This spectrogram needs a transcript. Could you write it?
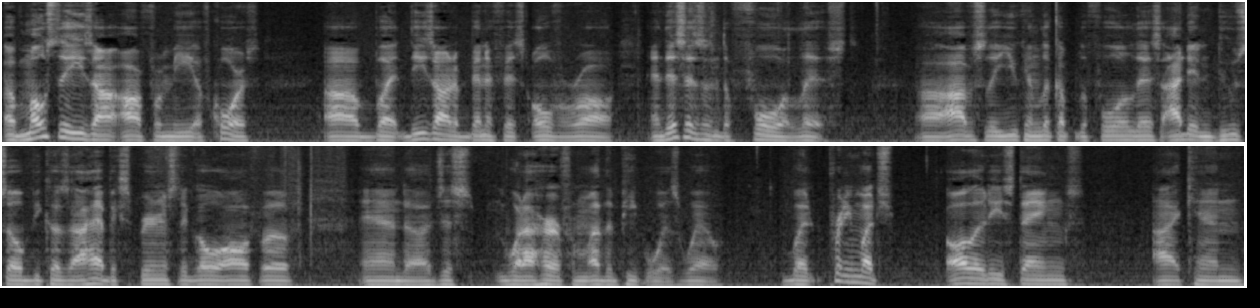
uh, most of these are, are for me, of course, uh, but these are the benefits overall. And this isn't the full list. Uh, obviously, you can look up the full list. I didn't do so because I have experience to go off of, and uh, just what I heard from other people as well. But pretty much all of these things I can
